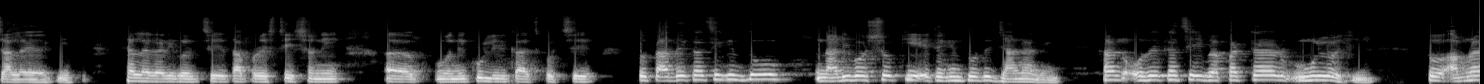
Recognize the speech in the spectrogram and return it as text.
চালায় আর কি। ঠেলা গাড়ি করছে, তারপরে স্টেশনে মানে কুলির কাজ করছে। তো তাদের কাছে কিন্তু নারীবর্ষ কি এটা কিন্তু ওদের জানা নেই। কারণ ওদের কাছে এই ব্যাপারটার মূল্যহীন। তো আমরা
